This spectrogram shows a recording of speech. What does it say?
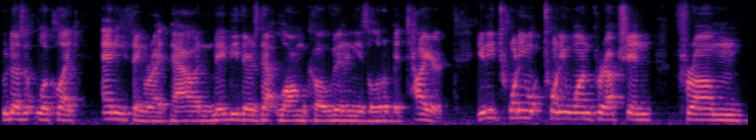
who doesn't look like anything right now, and maybe there's that long COVID and he's a little bit tired. You need 2021 production from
